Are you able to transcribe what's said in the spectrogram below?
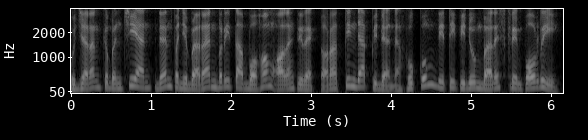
ujaran kebencian, dan penyebaran berita bohong oleh Direktorat Tindak Pidana Hukum di Tipidum Baris Krim Polri.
